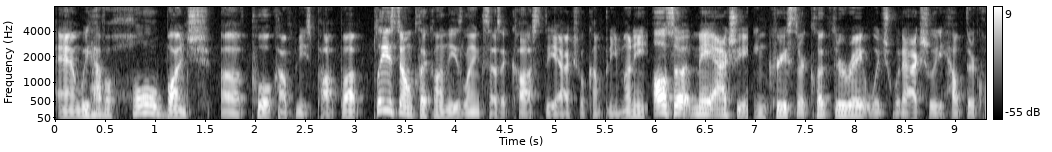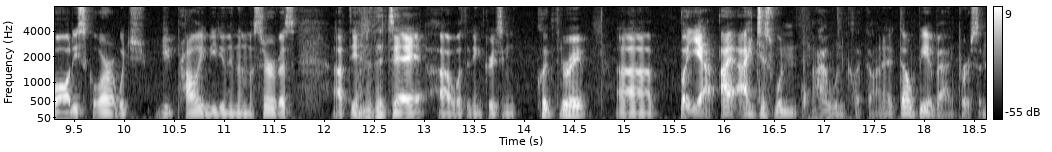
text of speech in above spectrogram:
And we have a whole bunch of pool companies pop up. Please don't click on these links as it costs the actual company money. Also, it may actually increase their click-through rate, which would actually help their quality score, which you'd probably be doing them a service at the end of the day uh, with an increasing click-through rate. Uh, but yeah, I, I just wouldn't, I wouldn't click on it. Don't be a bad person.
